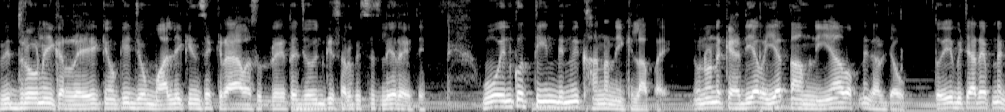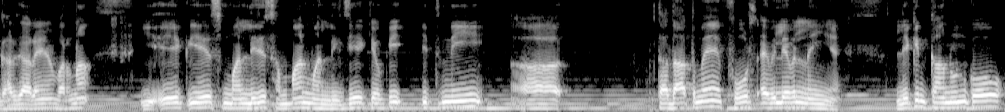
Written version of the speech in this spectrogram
विद्रोह नहीं कर रहे, क्योंकि जो मालिक इनसे किराया वसूल रहे थे, जो इनकी सर्विसेज़ ले रहे थे, वो इनको तीन दिन भी खाना नहीं खिला पाए। उन्होंने कह दिया, भैया, काम नहीं है, आप अपने घर जाओ। तो ये बेचारे अपने घर जा रहे हैं, वरना एक, ये मान लीजिए, सम्मान मान लीजिए, क्योंकि इतनी तादाद में फोर्स अवेलेबल नहीं है। लेकिन कानून को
